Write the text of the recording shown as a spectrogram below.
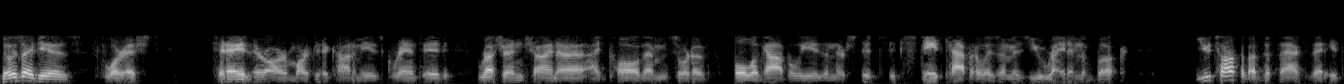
Those ideas flourished. Today there are market economies. Granted, Russia and China, I'd call them sort of oligopolies, and there's it's, it's state capitalism, as you write in the book. You talk about the fact that it's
